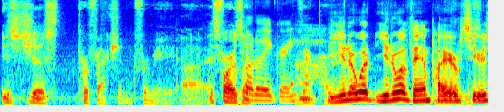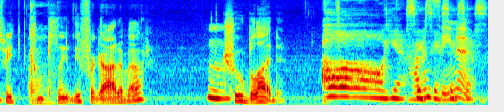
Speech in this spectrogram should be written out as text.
is just perfection for me. Uh, as far as Totally like agree. vampire. You know what? You know what vampire Movies. series we completely forgot about? True Blood. Oh yes, I Haven't yes, yes, seen yes, it. yes.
